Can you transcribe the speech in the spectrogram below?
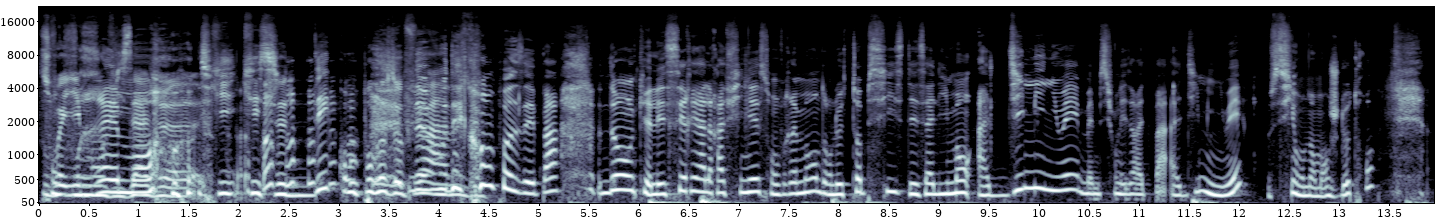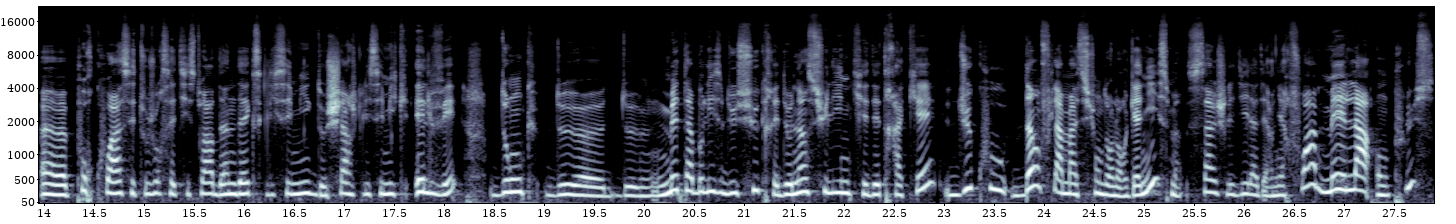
Vous sont voyez vraiment... mon visage qui, qui se décompose au fur et à Ne vous décomposez pas. Donc, les céréales raffinées sont vraiment dans le top 6 des aliments à diminuer, même si on les arrête pas, à diminuer, si on en mange de trop. Euh, pourquoi? C'est toujours cette histoire d'index glycémique, de charge glycémique élevée, donc de, euh, de métabolisme du sucre et de l'insuline qui est détraqué, du coup d'inflammation dans l'organisme, ça je l'ai dit la dernière fois, mais là en plus,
